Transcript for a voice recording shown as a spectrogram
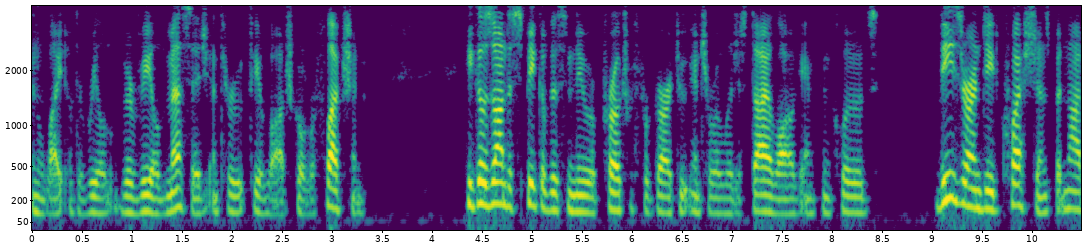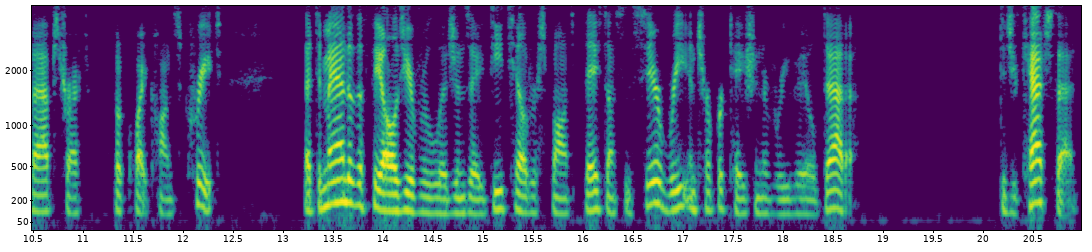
in light of the real, revealed message and through theological reflection. He goes on to speak of this new approach with regard to interreligious dialogue and concludes These are indeed questions, but not abstract, but quite concrete that demand of the theology of religions a detailed response based on sincere reinterpretation of revealed data. Did you catch that?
